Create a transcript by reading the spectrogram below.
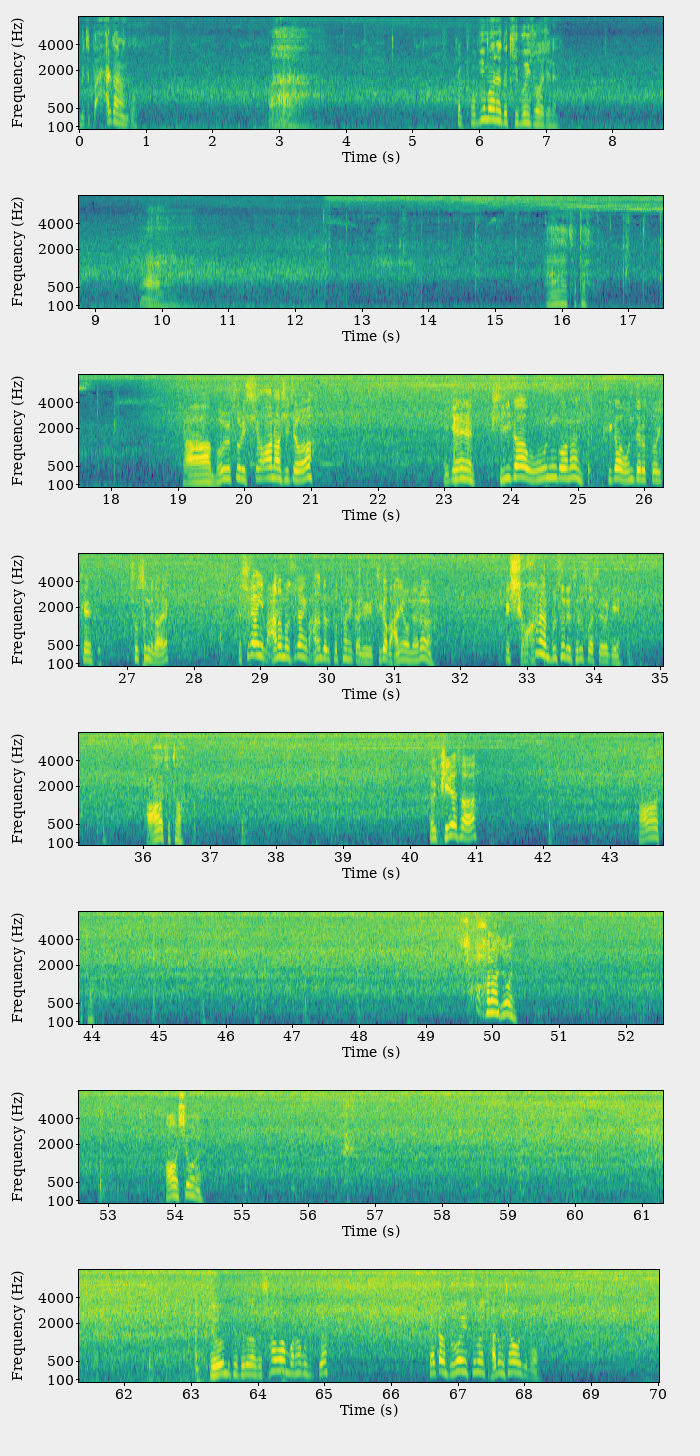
밑에 빨간한 거. 와. 그냥 보기만 해도 기분이 좋아지네. 와. 아, 좋다. 야, 물소리 시원하시죠? 이게 비가 온 거는 비가 온 대로 또 이렇게 좋습니다. 예. 수량이 많으면 수량이 많은 대로 좋다니까 여기 비가 많이 오면은 이 시원한 물소리 들을 수가 있어요 여기. 아 좋다. 여기 비례사. 아 좋다. 시원하죠. 아 시원해. 요 밑에 들어가서 샤워 한번 하고 싶죠? 딱 누워있으면 자동 샤워지 뭐.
